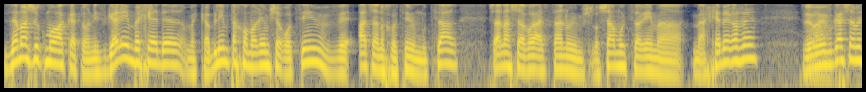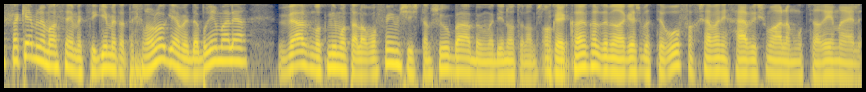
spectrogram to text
זה משהו כמו האקתון. נסגרים בחדר, מקבלים את החומרים שרוצים, ועד שאנחנו יוצאים עם מוצר. שנה שעברה יצאנו עם שלושה מוצרים מה, מהחדר הזה, ובמפגש המסכם למעשה הם מציגים את הטכנולוגיה, מדברים עליה, ואז נותנים אותה לרופאים שישתמשו בה במדינות עולם שלישי. אוקיי, קודם כל זה מרגש בטירוף, עכשיו אני חייב לשמוע על המוצרים האלה.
